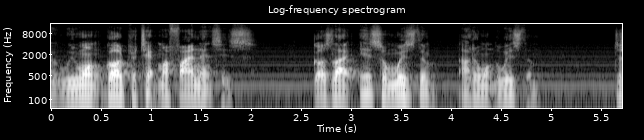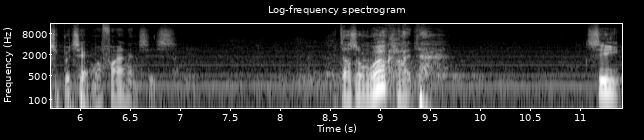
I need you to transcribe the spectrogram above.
We want God protect my finances. God's like, here's some wisdom. I don't want the wisdom. Just protect my finances. It doesn't work like that. See,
